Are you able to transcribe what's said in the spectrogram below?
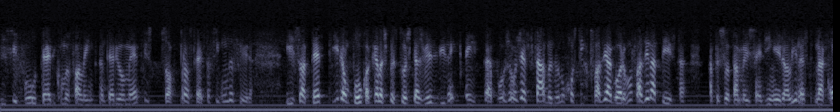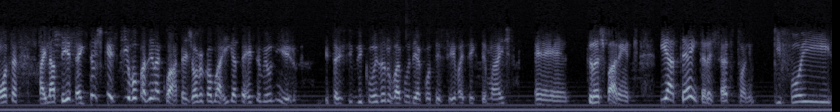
E se for o TED, como eu falei anteriormente, só processa segunda-feira. Isso até tira um pouco aquelas pessoas que às vezes dizem, eita, poxa, hoje é sábado, eu não consigo fazer agora, eu vou fazer na terça. A pessoa está meio sem dinheiro ali né, na conta, aí na terça, então esqueci, eu vou fazer na quarta. Aí joga com a barriga até receber o dinheiro. Então esse tipo de coisa não vai poder acontecer, vai ter que ser mais é, transparente. E até é interessante, Tony, que foi,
